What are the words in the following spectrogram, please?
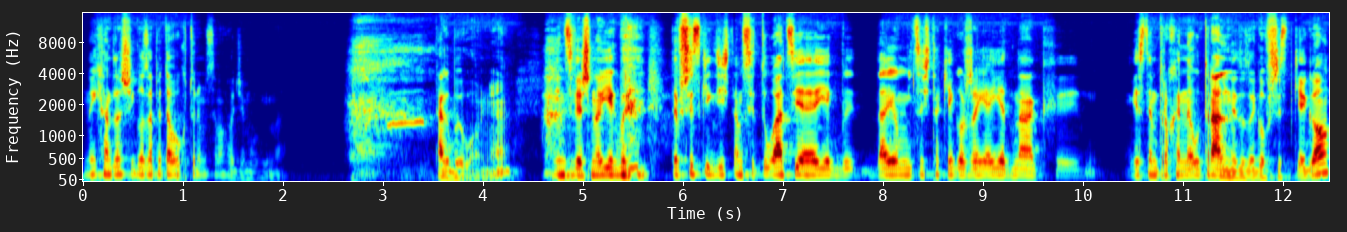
No i handlarz się go zapytał, o którym samochodzie mówimy. Tak było, nie? Więc wiesz, no jakby te wszystkie gdzieś tam sytuacje jakby dają mi coś takiego, że ja jednak y, jestem trochę neutralny do tego wszystkiego,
